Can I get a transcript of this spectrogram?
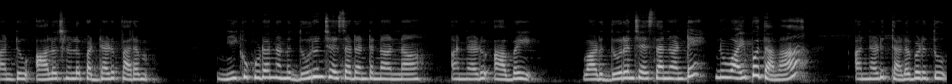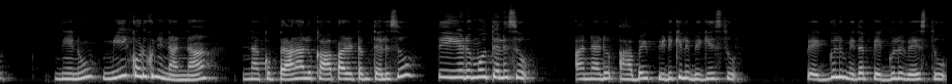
అంటూ ఆలోచనలో పడ్డాడు పరం. నీకు కూడా నన్ను దూరం చేశాడంట నాన్న అన్నాడు అభయ్. వాడు దూరం చేస్తాను అంటే నువ్వు అయిపోతావా? అన్నాడు తడబడుతూ. నేను మీ కొడుకుని నాన్న నాకు ప్రాణాలు కాపాడటం తెలుసు తీయడము తెలుసు అన్నాడు అభయ్ పిడికిలి బిగిస్తూ. పెగ్గుల మీద పెగ్గులు వేస్తూ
